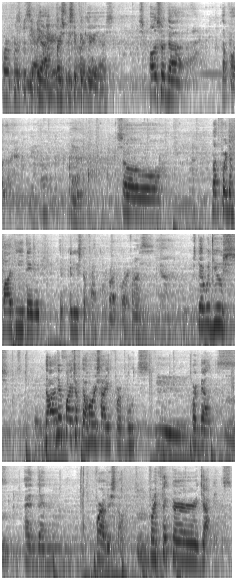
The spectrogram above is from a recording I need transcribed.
For, for, specific yeah areas. for specific areas. Also the the collar mm-hmm. yeah. So but for the body they would typically use the front quarter Front quarters. front yeah. They would use the other parts of the horse hide for boots Mm, for belts mm. and then for other stuff. Mm. For thicker jackets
